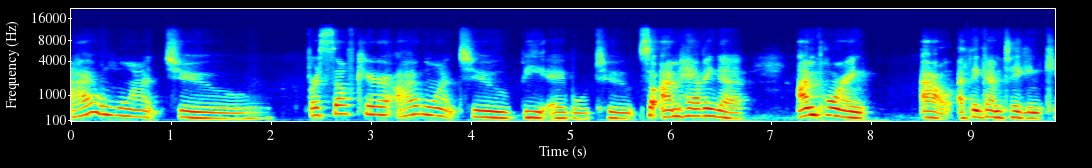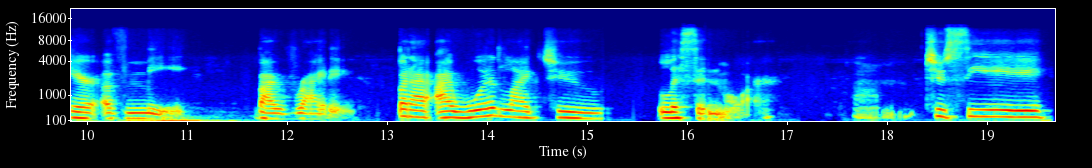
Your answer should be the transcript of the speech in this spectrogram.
I want to for self-care i want to be able to so i'm having a i'm pouring out. I think i'm taking care of me by writing but i i would like to listen more um, to see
